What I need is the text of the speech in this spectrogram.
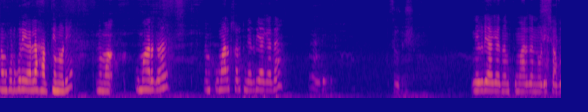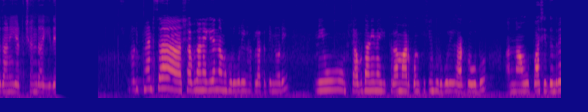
ನಮ್ಮ ಹುಡುಗರಿಗೆಲ್ಲ ಹಾಕ್ತೀನಿ ನೋಡಿ. ನಮ್ಮ ಕುಮಾರ್ಗ, ನಮ್ಮ ಕುಮಾರ್ಗೆ ಸ್ವಲ್ಪ ನೆಗಡಿ ಆಗ್ಯದ. ಸ್ವಲ್ಪ ನೆಗಡಿ ಆಗ್ಯದ ನಮ್ಮ ಕುಮಾರ್ಗ. ನೋಡಿ ಸಾಬುದಾನಿ ಎಷ್ಟು ಚಂದ ಆಗಿದೆ. ನೋಡಿ ಫ್ರೆಂಡ್ಸ ಸಾಬುದಾನಿ ಆಗಿದೆ. ನಮ್ಮ ಹುಡುಗರಿಗೆ ಹಾಕ್ಲಾಕತ್ತೀನಿ ನೋಡಿ. ನೀವು ಸಾಬುದಾಣಿನ ಈ ಥರ ಮಾಡ್ಕೊಂಡು ಕಿಶಿನ ಹುಡುಗರಿಗೆ ಹಾಕ್ಬೋದು. ನಾವು ಉಪವಾಸ ಇದ್ದಂದ್ರೆ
